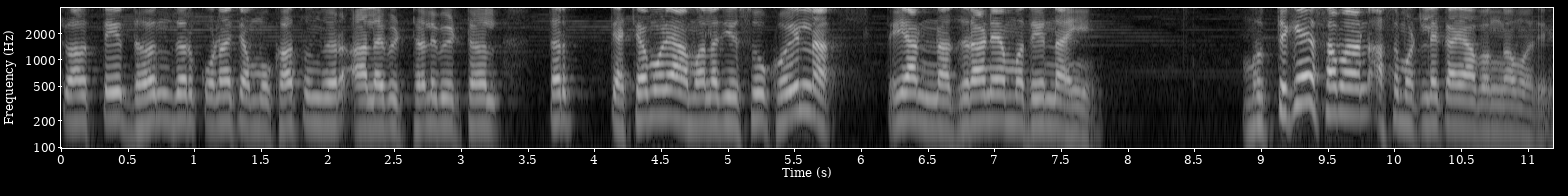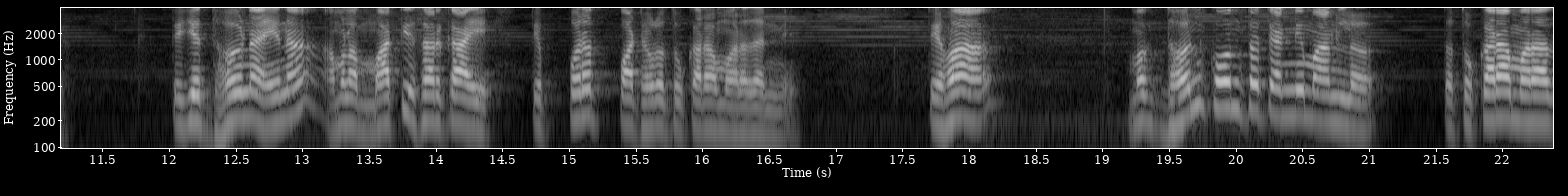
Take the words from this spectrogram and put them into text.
किंवा ते धन जर कोणाच्या मुखातून जर आलं विठ्ठल विठ्ठल तर त्याच्यामुळे आम्हाला जे सुख होईल ना ते या नजराण्यामध्ये नाही. मृतिके समान असं म्हटले का या अभंगामध्ये? ते जे धन आहे ना आम्हाला मातीसारखं आहे ते परत पाठवलं तुकाराम महाराजांनी. तेव्हा मग धन कोणतं त्यांनी मानलं? तर तुकाराम महाराज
